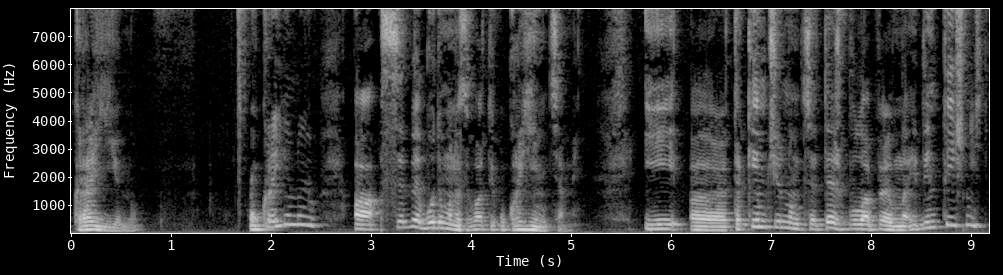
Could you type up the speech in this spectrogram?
країну Україною, а себе будемо називати українцями. І е, таким чином це теж була певна ідентичність,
